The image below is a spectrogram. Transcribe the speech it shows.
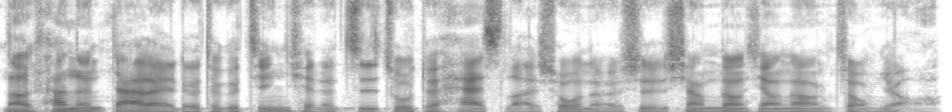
那他能带来的这个金钱的资助对 Has 来说呢是相当相当重要。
